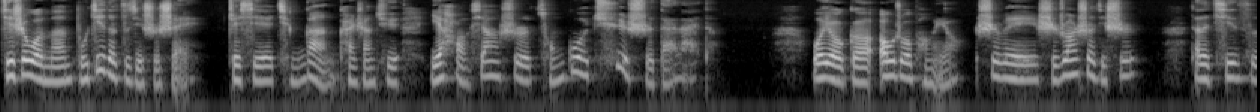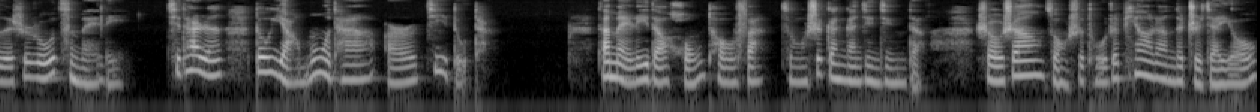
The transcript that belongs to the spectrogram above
即使我们不记得自己是谁，这些情感看上去也好像是从过去时带来的。我有个欧洲朋友，是位时装设计师，他的妻子是如此美丽，其他人都仰慕她而嫉妒她。她美丽的红头发总是干干净净的，手上总是涂着漂亮的指甲油，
